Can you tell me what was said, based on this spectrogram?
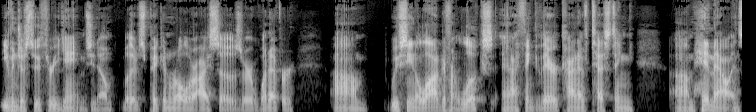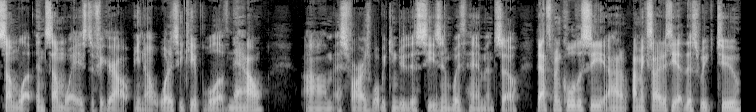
even just through three games. You know, whether it's pick and roll or ISOs or whatever. Um, we've seen a lot of different looks, and I think they're kind of testing um, him out in some le- in some ways to figure out, you know, what is he capable of now. Um, as far as what we can do this season with him. And so that's been cool to see. I, I'm excited to see it this week too.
